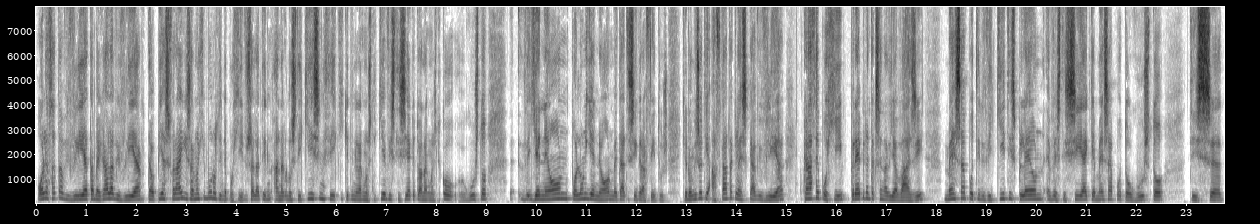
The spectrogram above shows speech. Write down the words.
όλα αυτά τα βιβλία, τα μεγάλα βιβλία, τα οποία σφράγισαν όχι μόνο την εποχή τους, αλλά την αναγνωστική συνθήκη και την αναγνωστική ευαισθησία και το αναγνωστικό γούστο ε, γενεών, πολλών γενεών μετά τη συγγραφή τους. Και νομίζω ότι αυτά τα κλασικά βιβλία κάθε εποχή πρέπει να τα ξαναδιαβάζει μέσα από την δική της πλέον ευαισθησία και μέσα από το γούστο της, ε,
